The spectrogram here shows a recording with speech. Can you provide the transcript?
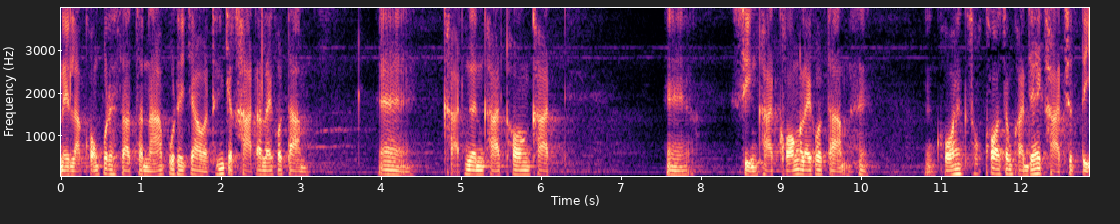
ในหลักของพุทธศาสนาพุทธเจ้าถึงจะขาดอะไรก็ตาม ขาดเงินขาดทองขาดสิ่งขาดของอะไรก็ตาม ขอให้ข้อสำคัญจะให้ขาดสติ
